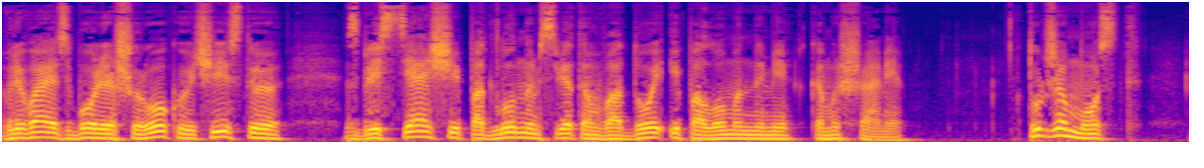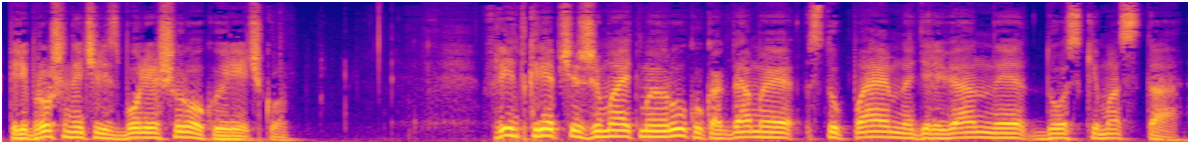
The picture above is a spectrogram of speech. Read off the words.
вливаясь в более широкую, чистую, с блестящей под лунным светом водой и поломанными камышами. Тут же мост, переброшенный через более широкую речку. Флинт крепче сжимает мою руку, когда мы ступаем на деревянные доски моста.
